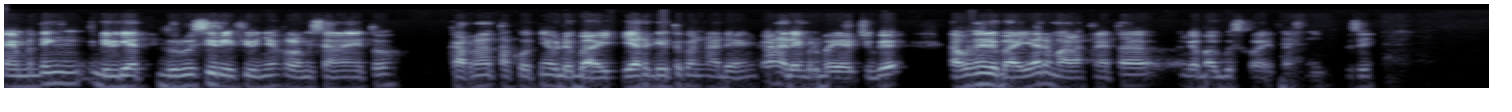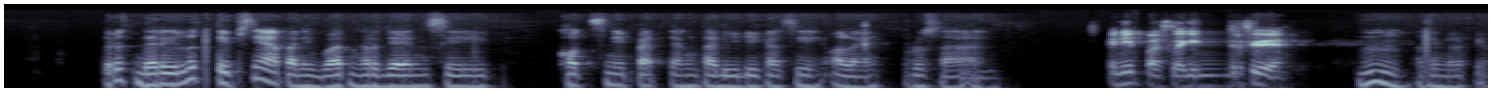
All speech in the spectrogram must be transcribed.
yang penting dilihat dulu sih reviewnya kalau misalnya itu karena takutnya udah bayar gitu kan. Ada yang kan ada yang berbayar juga. Takutnya udah bayar malah ternyata nggak bagus kualitasnya. Gitu sih. Terus dari lu tipsnya apa nih buat ngerjain si code snippet yang tadi dikasih oleh perusahaan? Ini pas lagi interview ya hmm pas interview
